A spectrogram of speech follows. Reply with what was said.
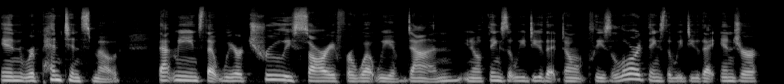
in repentance mode that means that we are truly sorry for what we have done. You know, things that we do that don't please the Lord, things that we do that injure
